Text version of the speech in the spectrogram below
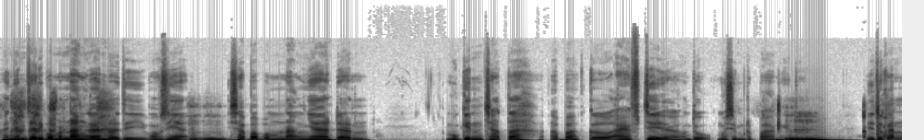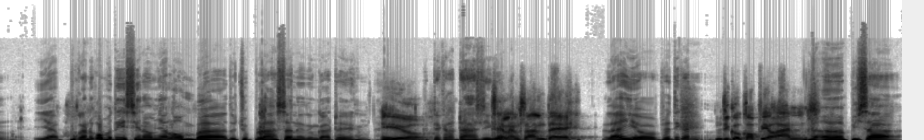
hanya mencari pemenang kan berarti maksudnya Mm-mm. siapa pemenangnya dan mungkin jatah apa ke AFC ya untuk musim depan gitu Mm. itu kan ya bukan kompetisi namanya lomba 17-an itu nggak ada yang Iya. degradasi Jalan kan santai. lah iya berarti kan Jika kopioan. heeh, bisa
